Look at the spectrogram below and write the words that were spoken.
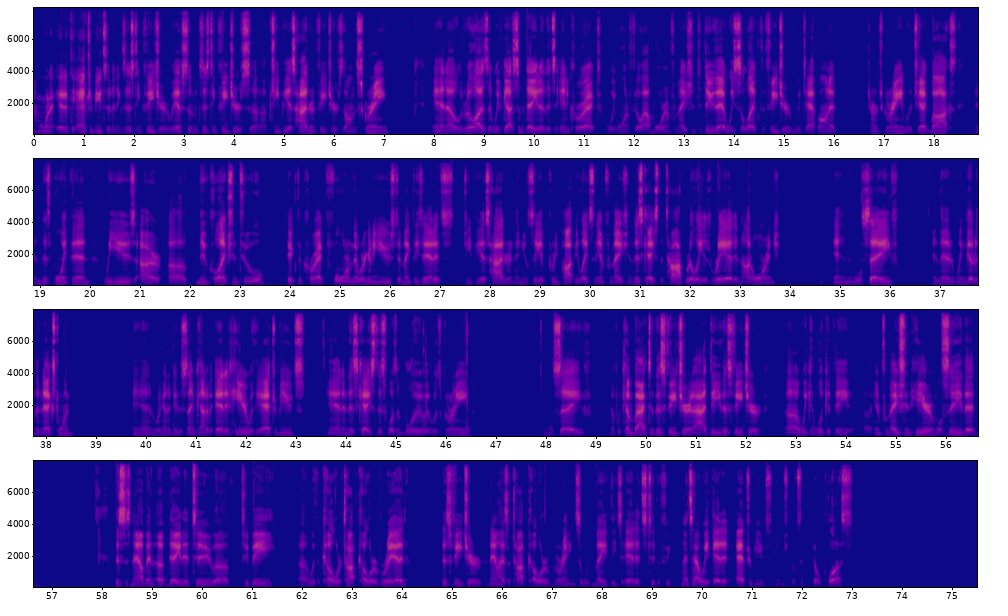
time I want to edit the attributes of an existing feature, we have some existing features, uh, GPS hydrant features on the screen, and uh, we realize that we've got some data that's incorrect. We want to fill out more information. To do that, we select the feature, we tap on it, turns green with a checkbox, and at this point then we use our uh, new collection tool pick the correct form that we're going to use to make these edits, GPS hydrant, and you'll see it pre-populates the information. In this case, the top really is red and not orange. And we'll save, and then we can go to the next one. And we're going to do the same kind of edit here with the attributes. And in this case, this wasn't blue, it was green. And we'll save. Now, if we come back to this feature and ID this feature, uh, we can look at the uh, information here and we'll see that this has now been updated to uh, to be uh, with a color top color of red. This feature now has a top color of green so we've made these edits to the feature and that's how we edit attributes in GeoSync Go Plus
